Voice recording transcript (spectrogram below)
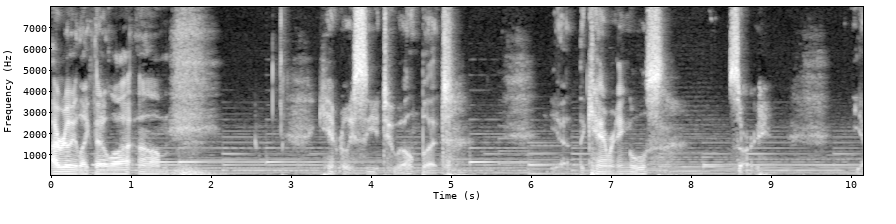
I really like that a lot. Um, can't really see it too well, but yeah, the camera angles. Sorry. Yeah,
